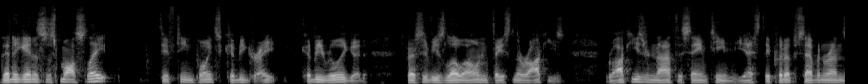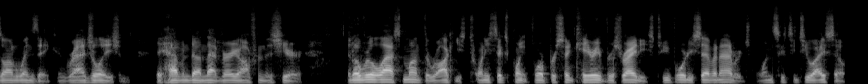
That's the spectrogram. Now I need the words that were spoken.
Then again, it's a small slate. 15 points could be great, could be really good, especially if he's low owned facing the Rockies. Rockies are not the same team. Yes, they put up seven runs on Wednesday. Congratulations. They haven't done that very often this year. And over the last month, the Rockies 26.4% K rate versus righties, 247 average, 162 ISO.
